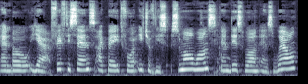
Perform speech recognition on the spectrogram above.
And oh yeah 50 cents I paid for each of these small ones and this one as well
